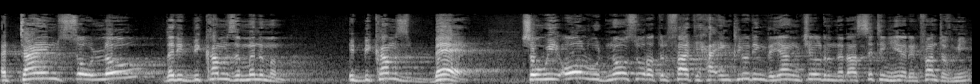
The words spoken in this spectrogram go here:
at times so low that it becomes a minimum. It becomes bare. So we all would know Surah Al-Fatiha, including the young children that are sitting here in front of me.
